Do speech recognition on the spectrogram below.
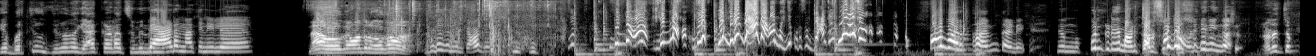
ಏ ಬರ್ತೀನಿ ಒಂದು ದಿನದಾಗ ಯಾಕೆ ಕಾಡ ಸುಮ್ಮನೆ ಬ್ಯಾಡ ಅನ್ನತೀನಿಲ್ಲ ನಾ ಹೋಗವ ಅಂದ್ರೆ ಹೋಗವ. ಬ್ಯಾಗ್ ಆ ಬರ್ತಾ ನಮ್ಮ ಅಪ್ಪನ ಕಡೆ ಮಾಡಿ ಹೊಡಿತೀನಿ ಹಿಂಗ. ಚಪ್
